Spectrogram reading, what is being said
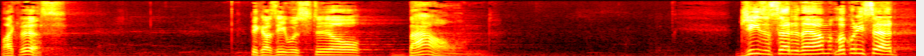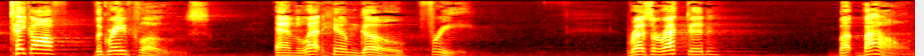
Like this. Because he was still bound. Jesus said to them, look what he said, take off the grave clothes and let him go free. Resurrected, but bound.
